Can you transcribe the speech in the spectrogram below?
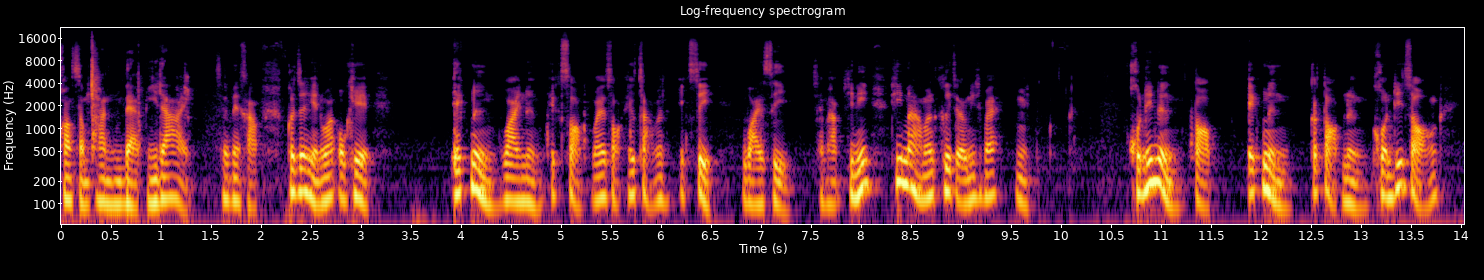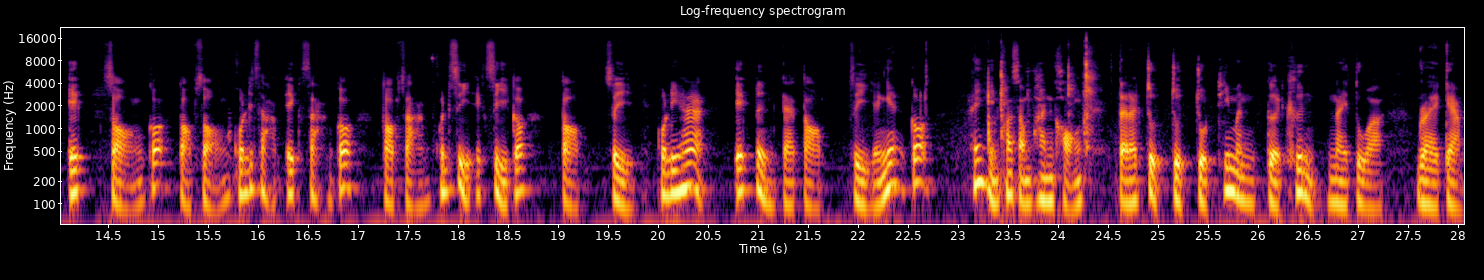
ความสัมพันธ์แบบนี้ได้ใช่ไหมครับ ก็จะเห็นว่าโอเค x 1 y 1 x 2 y 2 x 3 x 4 y 4ใช่ไหมครับ ทีนี้ที่มามันคือจากตรงนี้ใช่ไหมอืม คนที่ 1 ตอบ x 1 ก็ตอบ 1 คนที่ 2 x 2 ก็ตอบ 2 คนที่ 3 x 3 ก็ตอบ 3 คนที่ 4 x 4 ก็ตอบ 4 คนที่ 5 x 1 แต่ตอบ 4 อย่างเงี้ยก็ให้เห็นความสัมพันธ์ของแต่ละจุดจุดจุดที่มันเกิดขึ้นในตัวไดอะแกรม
